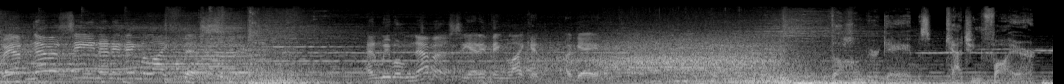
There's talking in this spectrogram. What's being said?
We have never seen anything like this. And we will never see anything like it again. The Hunger Games Catching Fire.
